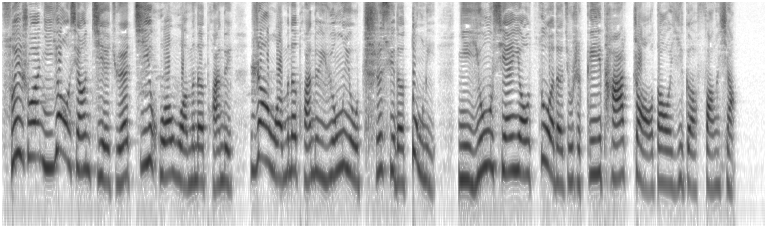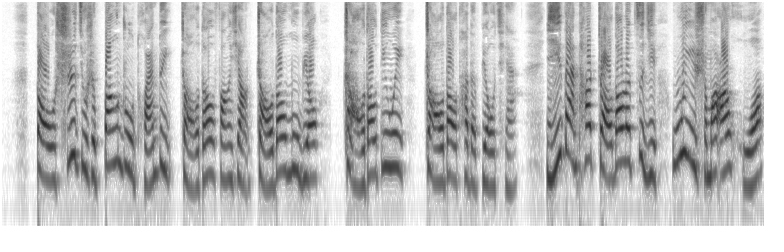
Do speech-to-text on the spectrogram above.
所以说，你要想解决激活我们的团队，让我们的团队拥有持续的动力，你优先要做的就是给他找到一个方向。导师就是帮助团队找到方向、找到目标、找到定位、找到他的标签。一旦他找到了自己为什么而活、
